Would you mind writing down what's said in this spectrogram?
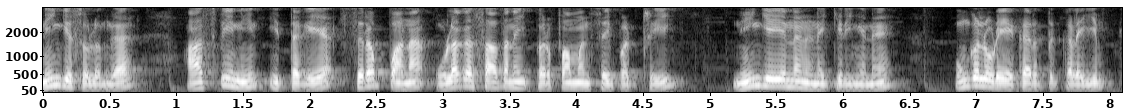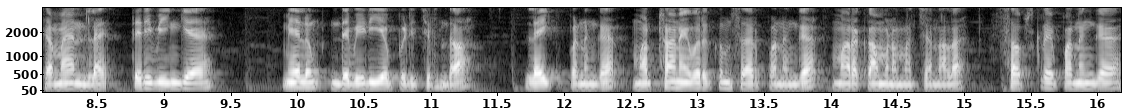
நீங்கள் சொல்லுங்கள் அஸ்வினின் இத்தகைய சிறப்பான உலக சாதனை பெர்ஃபார்மன்ஸை பற்றி நீங்கள் என்ன நினைக்கிறீங்கன்னு? உங்களுடைய கருத்துக்களையும் கமெண்டில் தெரிவிங்க. மேலும் இந்த வீடியோ பிடிச்சிருந்தா லைக் பண்ணுங்கள் மற்ற அனைவருக்கும் ஷேர் பண்ணுங்கள் மறக்காமல் நம்ம சேனலை சப்ஸ்கிரைப் பண்ணுங்கள்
